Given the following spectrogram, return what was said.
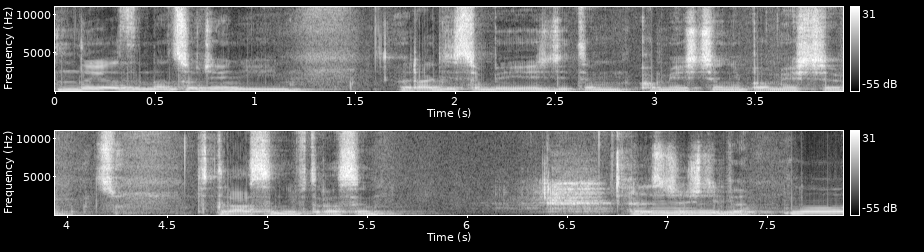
do jazdy na co dzień i radzi sobie jeździ tym po mieście, nie po mieście, w trasy, nie w trasy. Jest E, szczęśliwy. No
